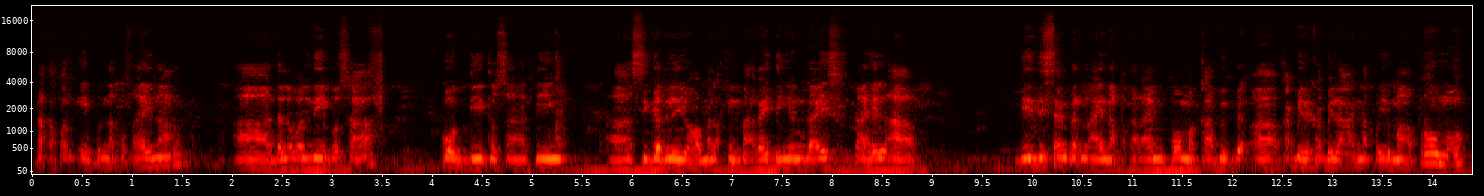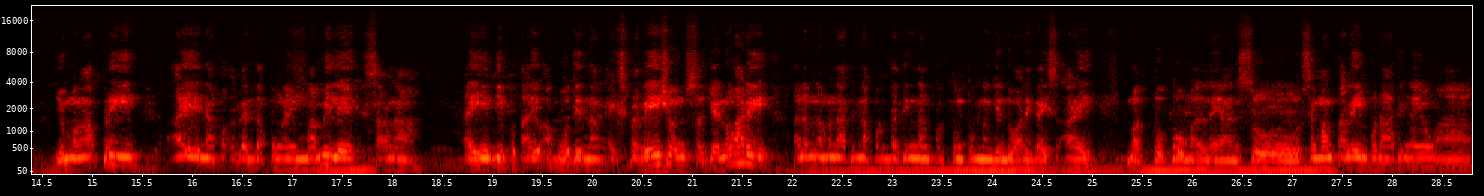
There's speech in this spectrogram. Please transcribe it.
nakapag-ipon na po tayo ng ah, 2,000 sa code dito sa ating ah, sigarilyo. Malaking bagay din yun guys. Dahil ah, di December na ay napakarami po magkabil-kabilaan na po yung mga promo. Yung mga free ay napakaganda po ngayong mamili. Sana ay hindi po tayo abutin ng expiration sa January. Alam naman natin na pagdating ng pagtungtong ng January guys ay magtutumal na yan. So, samantalayin po natin ngayong ah,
